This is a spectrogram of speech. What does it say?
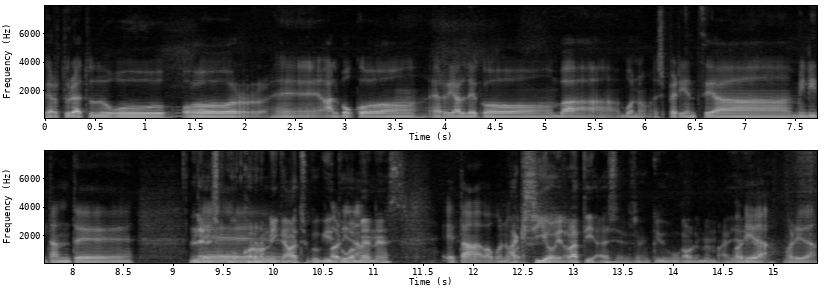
gerturatu dugu hor e, alboko herrialdeko, ba, bueno, esperientzia militante... Lehen eh, kronika batzuk ukitu da. hemen, ez? Eta, ba, bueno, Akzio irratia, ez? Gaur hemen, bai. hori da, hori da.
